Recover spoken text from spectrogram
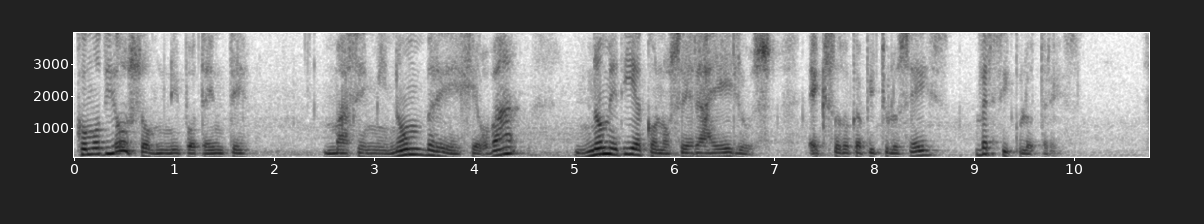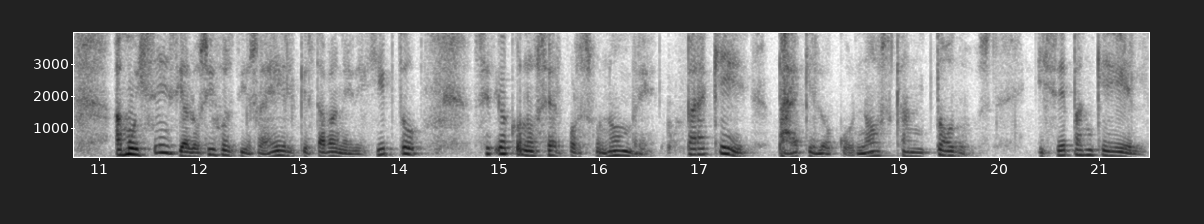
como Dios omnipotente, mas en mi nombre Jehová no me di a conocer a ellos. Éxodo capítulo 6, versículo 3. A Moisés y a los hijos de Israel que estaban en Egipto se dio a conocer por su nombre. ¿Para qué? Para que lo conozcan todos y sepan que Él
